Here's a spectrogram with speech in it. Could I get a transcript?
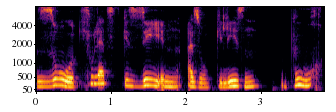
So, zuletzt gesehen, also gelesen, Buch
